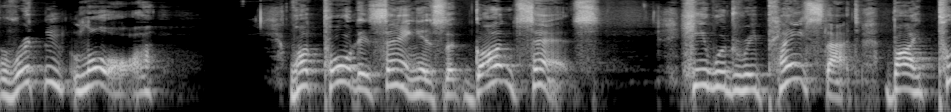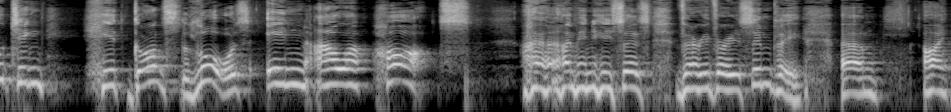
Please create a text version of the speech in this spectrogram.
written law, what Paul is saying is that God says he would replace that by putting his, God's laws in our hearts. I mean, he says very, very simply, um, I,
